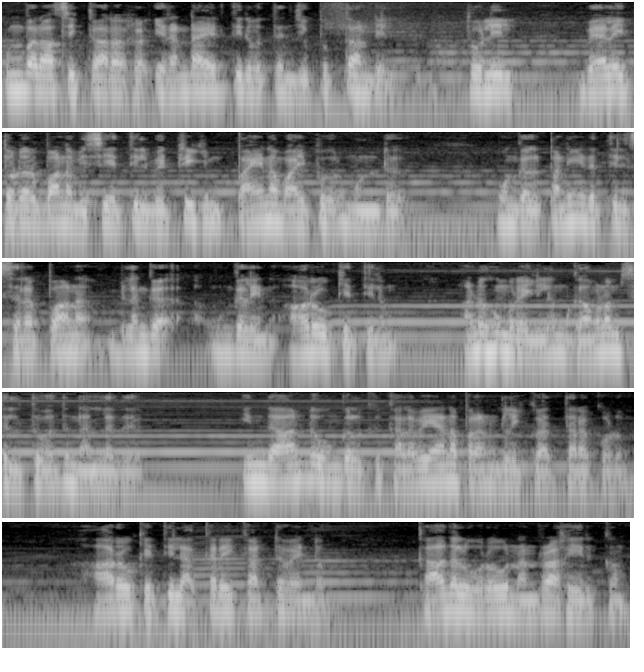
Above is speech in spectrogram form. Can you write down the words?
கும்ப ராசிக்காரர்கள் இரண்டாயிரத்தி இருபத்தஞ்சு புத்தாண்டில் தொழில் வேலை தொடர்பான விஷயத்தில் வெற்றியும் பயண வாய்ப்புகளும் உண்டு. உங்கள் பணியிடத்தில் சிறப்பான விளங்க உங்களின் ஆரோக்கியத்திலும் அணுகுமுறையிலும் கவனம் செலுத்துவது நல்லது. இந்த ஆண்டு உங்களுக்கு கலவையான பலன்களை க- தரக்கூடும். ஆரோக்கியத்தில் அக்கறை காட்ட வேண்டும். காதல் உறவு நன்றாக இருக்கும்.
